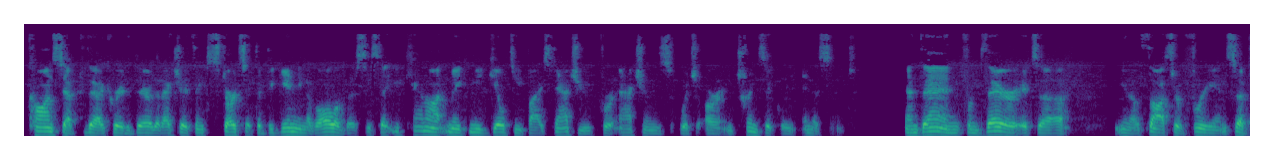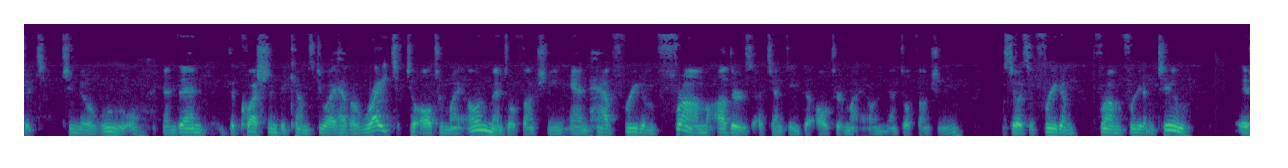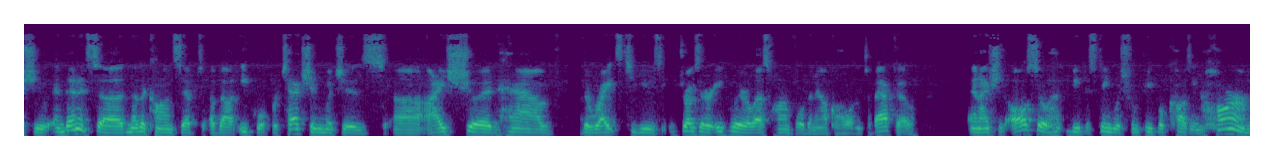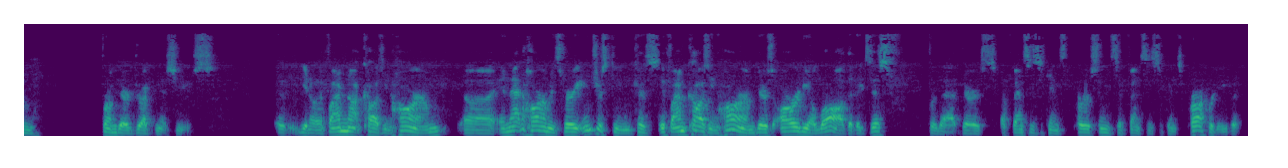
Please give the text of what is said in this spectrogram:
concept that I created there that actually I think starts at the beginning of all of this is that you cannot make me guilty by statute for actions which are intrinsically innocent. And then from there, it's a, you know, thoughts are free and subject to no rule. And then the question becomes, do I have a right to alter my own mental functioning and have freedom from others attempting to alter my own mental functioning? So it's a freedom from freedom to issue. And then it's uh, another concept about equal protection, which is uh, I should have the rights to use drugs that are equally or less harmful than alcohol and tobacco. And I should also be distinguished from people causing harm from their drug misuse. Uh, you know, if I'm not causing harm, uh, and that harm is very interesting because if I'm causing harm, there's already a law that exists for that. There's offenses against persons, offenses against property, but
